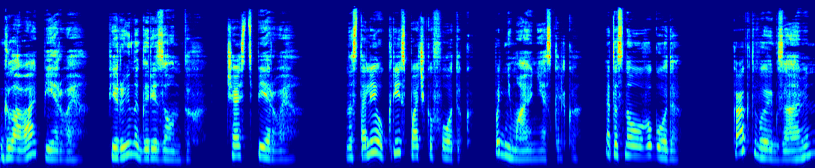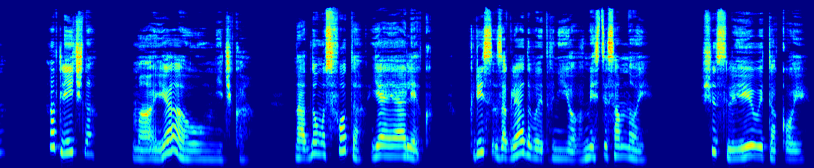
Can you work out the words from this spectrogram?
Глава первая. Пиры на горизонтах. Часть первая. На столе у Крис пачка фоток. Поднимаю несколько. Это с Нового года. «Как твой экзамен?» «Отлично». «Моя умничка». На одном из фото я и Олег. Крис заглядывает в нее вместе со мной. Счастливый такой.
